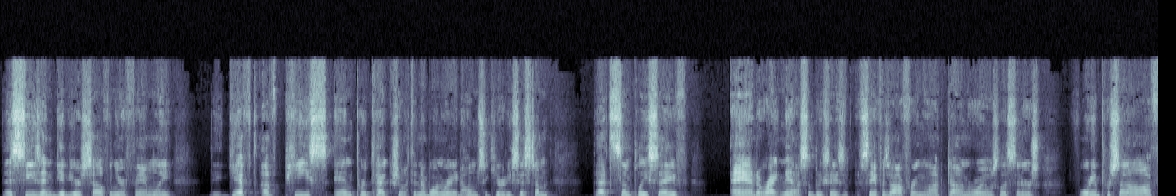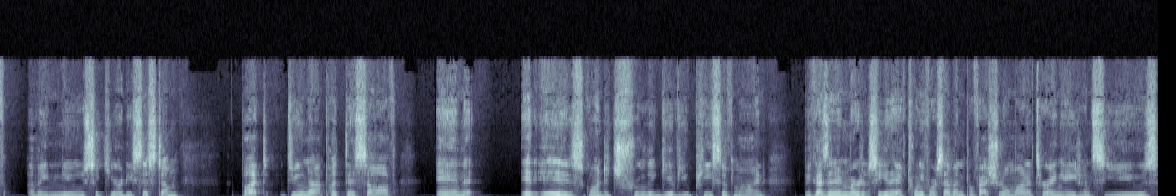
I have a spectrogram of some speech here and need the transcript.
This season, give yourself and your family the gift of peace and protection with the number one rated home security system that's SimpliSafe. And right now, SimpliSafe is offering Locked On Royals listeners 40% off of a new security system. But do not put this off. And it is going to truly give you peace of mind because in an emergency, they have 24 7 professional monitoring agents use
